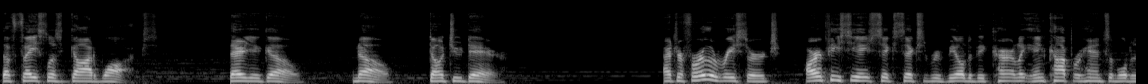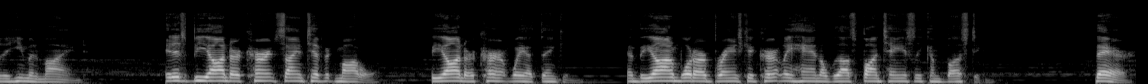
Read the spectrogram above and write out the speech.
The faceless god walks. There you go. No, don't you dare. After further research, RPC-866 is revealed to be currently incomprehensible to the human mind. It is beyond our current scientific model, beyond our current way of thinking, and beyond what our brains can currently handle without spontaneously combusting. There.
